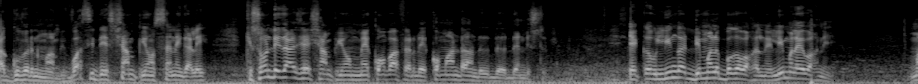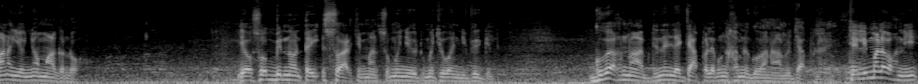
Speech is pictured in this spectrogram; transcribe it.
ak gouvernement voici des champions sénégalais qui sont déjà des champions mais qu'on va faire des commandants de de d'industrie. Et que li nga di ma la bëgg a waxal ne lii ma lay wax nii man ak yow soo bindoon tey histoire ci man su ma ñëwee du ma ci wàññi virgule. Gouvernement bi dinañ la jàppale ba nga xam ne gouvernement bi jàppale nañ. Te li ma la wax nii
